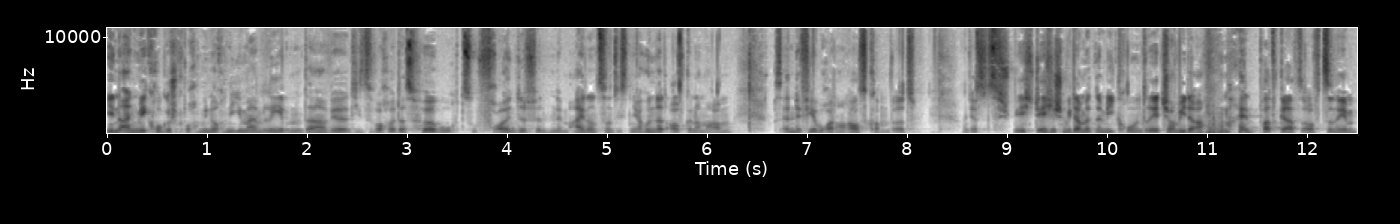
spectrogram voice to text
in ein Mikro gesprochen wie noch nie in meinem Leben, da wir diese Woche das Hörbuch zu Freunde finden im 21. Jahrhundert aufgenommen haben, das Ende Februar dann rauskommen wird. Und jetzt stehe ich hier schon wieder mit einem Mikro und drehe schon wieder, um einen Podcast aufzunehmen.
